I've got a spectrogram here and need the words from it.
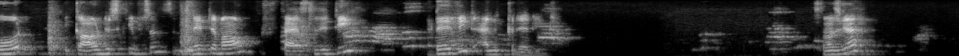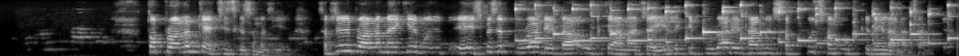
code account description net amount facility debit and credit समझ गए? तो आप प्रॉब्लम क्या चीज़ की समझिए। सबसे बड़ी प्रॉब्लम है कि इसमें से पूरा डेटा उठ के आना चाहिए, लेकिन पूरा डेटा में सब कुछ हम उठ के नहीं लाना चाहते।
